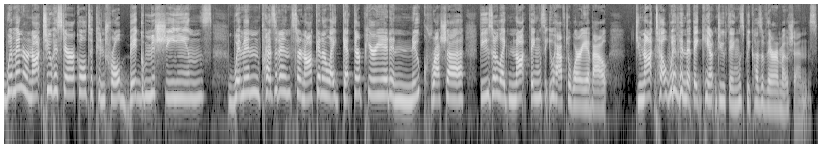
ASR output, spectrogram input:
women are not too hysterical to control big machines. Women presidents are not going to like get their period and nuke Russia. These are like not things that you have to worry about. Do not tell women that they can't do things because of their emotions,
